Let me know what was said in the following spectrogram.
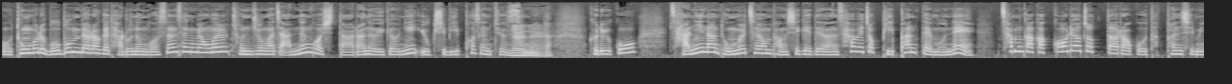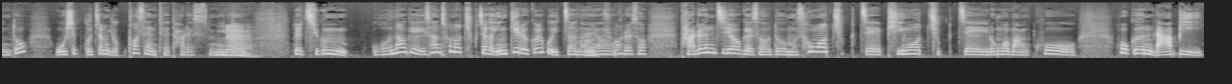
어, 동물을 무분별하게 다루는 것은 생명을 존중하지 않는 것이다라는 의견 이 62%였습니다. 네네. 그리고 잔인한 동물 체험 방식에 대한 사회적 비판 때문에 참가가 꺼려졌다라고 답한 시민도 59.6%에 달했습니다. 네. 근데 지금 워낙에 이 산천어 축제가 인기를 끌고 있잖아요. 그렇죠? 그래서 다른 지역에서도 뭐 송어 축제, 빙어 축제 이런 거 많고 혹은 나비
